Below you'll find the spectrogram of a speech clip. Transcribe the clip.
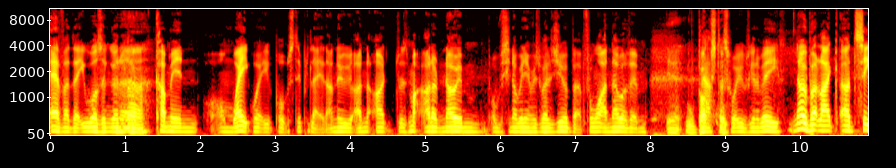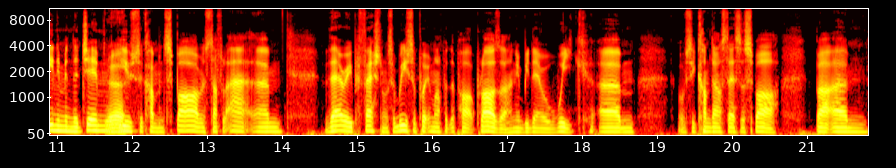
ever that he wasn't gonna Nah. come in on weight what, he, what was stipulated. I knew I, I, as mu- I don't know him obviously nowhere near as well as you, but from what I know of him, Yeah. He that's, that's what he was going to be. No, but like I'd seen him in the gym. Yeah. He used to come and spar and stuff like that. Um, very professional. So we used to put him up at the Park Plaza, and he'd be there a week. Um, obviously, come downstairs to spar, but. Um,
